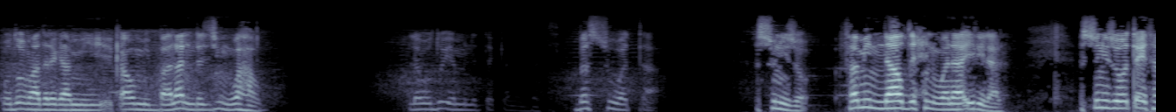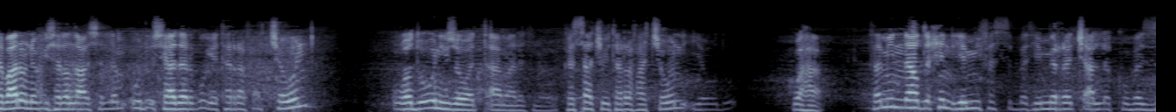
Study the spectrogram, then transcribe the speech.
ወዱእ ማድረጋ እቃውም ይባላል። እንደዚሁም ውሃው። ለውዱእ የምንጠቀምበት በሱ ወጣ። እሱን ይዞ ፈሚን ናضሕን ወናኢል ይላል። እሱን ይዞ ወጣ የተባለው ነቢዩ ስለ ላ ሰለም ውዱእ ሲያደርጉ የተረፋቸውን ወዱኡን ይዞ ወጣ ማለት ነው። ከሳቸው የተረፋቸውን የውዱእ ውሃ ፈሚን ናضሕን የሚፈስበት የሚረጭ በዛ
